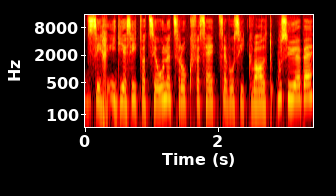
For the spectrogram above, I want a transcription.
sich in die Situationen zurückversetzen, wo sie Gewalt ausüben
